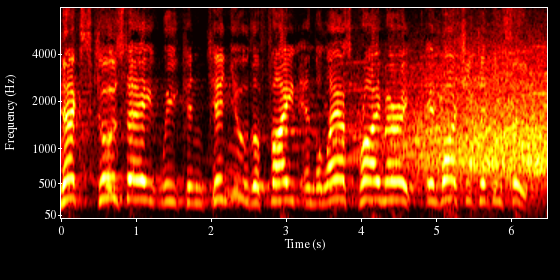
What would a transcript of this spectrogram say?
Next Tuesday, we continue the fight in the last primary in Washington, D.C.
